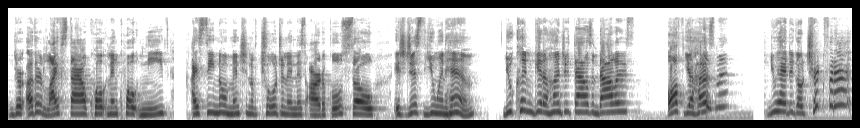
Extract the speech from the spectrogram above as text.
your other lifestyle quote unquote needs I see no mention of children in this article, so it's just you and him. You couldn't get a hundred thousand dollars off your husband? You had to go trick for that?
